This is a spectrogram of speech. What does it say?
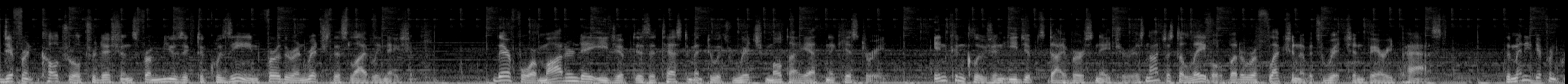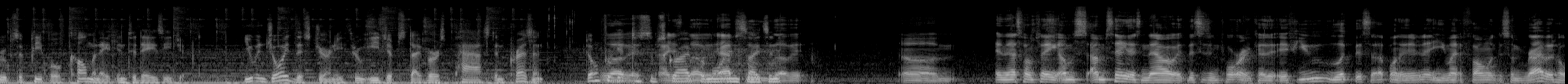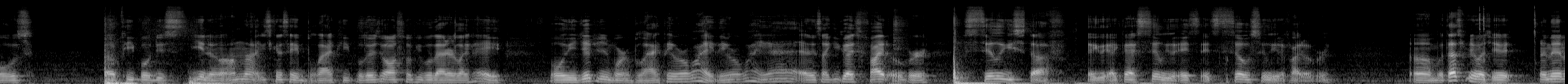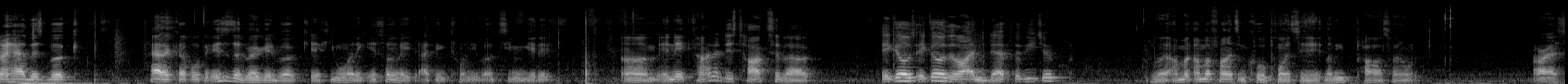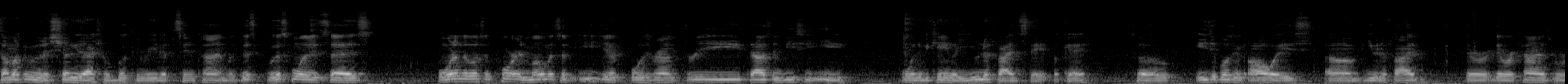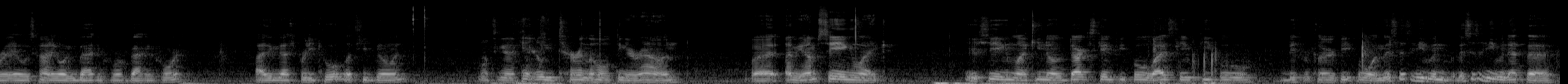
Different cultural traditions from music to cuisine further enrich this lively nation. Therefore, modern-day Egypt is a testament to its rich multi-ethnic history. In conclusion, Egypt's diverse nature is not just a label, but a reflection of its rich and varied past. The many different groups of people culminate in today's Egypt. You enjoyed this journey through Egypt's diverse past and present. Don't forget to subscribe for more Absolutely insights. And love it. Um, and that's what I'm saying. I'm I'm saying this now. This is important because if you look this up on the internet, you might fall into some rabbit holes of people just you know. I'm not just gonna say black people. There's also people that are like, hey, well the Egyptians weren't black. They were white. They were white. Yeah. And it's like you guys fight over silly stuff. Like, like that's silly. It's it's so silly to fight over. Um, but that's pretty much it. And then I had this book. Had a couple things. This is a very good book. If you want to, it's only like, I think twenty bucks. You can get it. Um, and it kind of just talks about. It goes it goes a lot in depth of Egypt. But I'm, I'm gonna find some cool points in it. Let me pause so I don't. All right, so I'm not gonna be able to show you the actual book and read at the same time. But this this one it says, one of the most important moments of Egypt was around 3000 BCE when it became a unified state. Okay, so Egypt wasn't always um, unified. There were there were times where it was kind of going back and forth, back and forth. I think that's pretty cool. Let's keep going. Once again, I can't really turn the whole thing around, but I mean, I'm seeing like you're seeing like you know dark skinned people, light skinned people, different colored people, and this isn't even this isn't even at the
